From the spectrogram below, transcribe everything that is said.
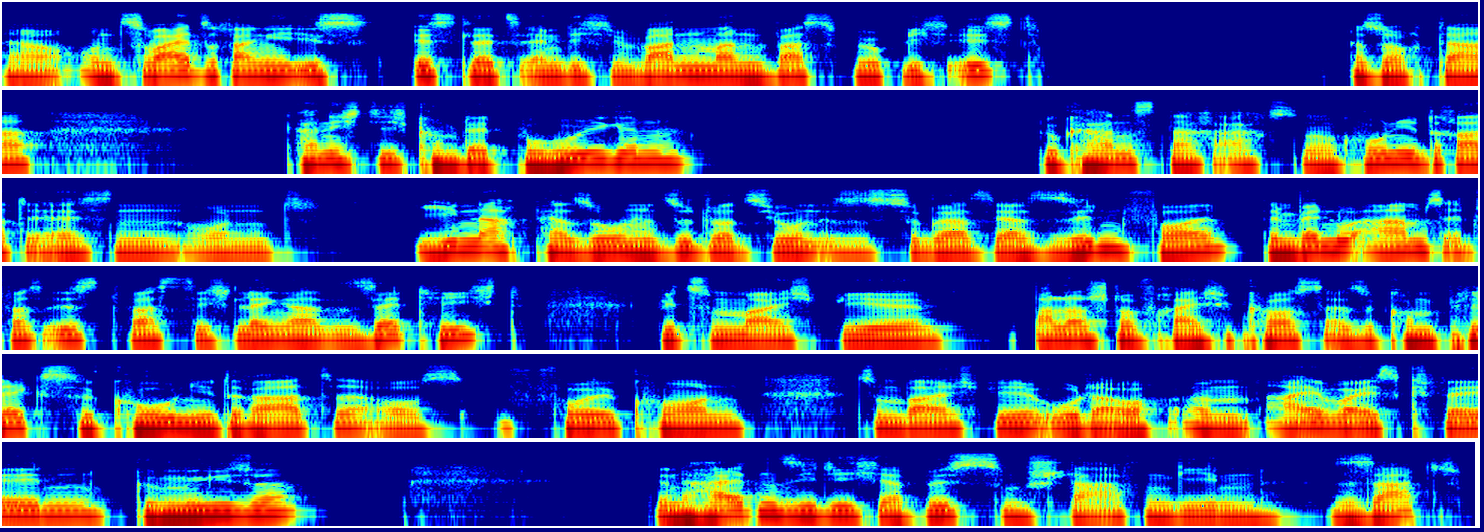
Ja, und zweitrangig ist, ist letztendlich, wann man was wirklich isst. Also auch da kann ich dich komplett beruhigen. Du kannst nach 18 Uhr Kohlenhydrate essen und je nach Person und Situation ist es sogar sehr sinnvoll. Denn wenn du abends etwas isst, was dich länger sättigt, wie zum Beispiel ballaststoffreiche Kost, also komplexe Kohlenhydrate aus Vollkorn zum Beispiel oder auch ähm, Eiweißquellen, Gemüse, dann halten sie dich ja bis zum Schlafengehen satt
